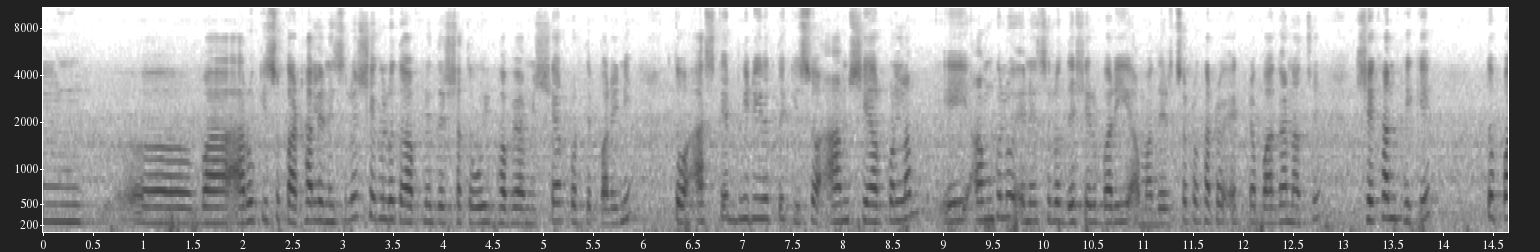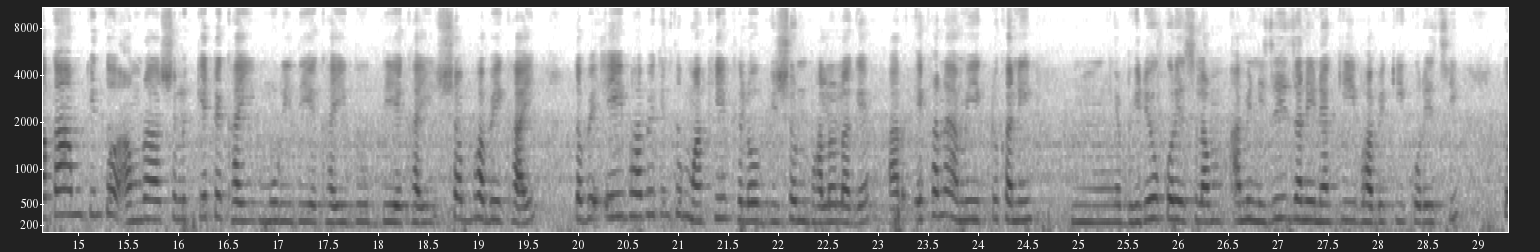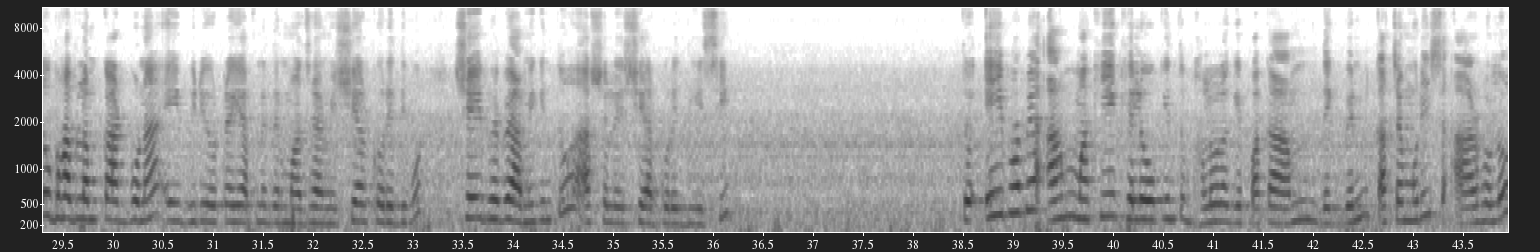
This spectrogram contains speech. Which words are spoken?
বা আরও কিছু কাঁঠাল এনেছিল, সেগুলো তো আপনাদের সাথে ওইভাবে আমি শেয়ার করতে পারিনি। তো আজকের ভিডিওতে কিছু আম শেয়ার করলাম। এই আমগুলো এনেছিল দেশের বাড়ি, আমাদের ছোটোখাটো একটা বাগান আছে সেখান থেকে। তো পাকা আম কিন্তু আমরা আসলে কেটে খাই, মুড়ি দিয়ে খাই, দুধ দিয়ে খাই, সবভাবেই খাই। তবে এইভাবে কিন্তু মাখিয়ে খেলেও ভীষণ ভালো লাগে। আর এখানে আমি একটুখানি ভিডিও করেছিলাম। আমি নিজেই জানি না কীভাবে কি করেছি। তো ভাবলাম কাটবো না, এই ভিডিওটাই আপনাদের মাঝে আমি শেয়ার করে দিব। সেইভাবে আমি কিন্তু আসলে শেয়ার করে দিয়েছি। তো এইভাবে আম মাখিয়ে খেলেও কিন্তু ভালো লাগে পাকা আম, দেখবেন কাঁচামরিচ আর হলো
